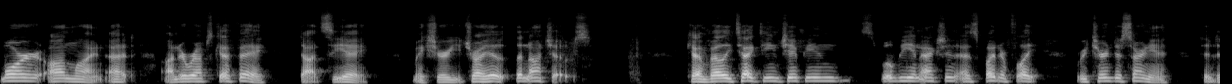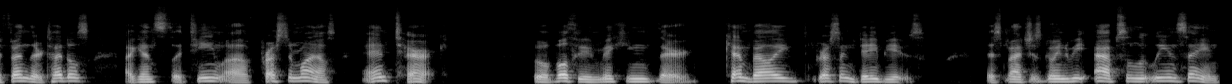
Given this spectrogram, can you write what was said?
more online at underwrapscafe.ca. Make sure you try out the nachos. Chem Valley Tag Team Champions will be in action as Fight or Flight return to Sarnia to defend their titles against the team of Preston Miles and Tarek, who will both be making their Chem Valley wrestling debuts. This match is going to be absolutely insane,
